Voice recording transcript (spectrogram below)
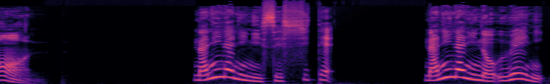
on, 何々に接して、何々の上に、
